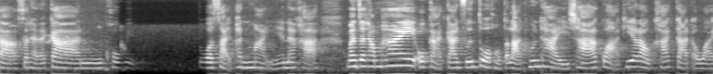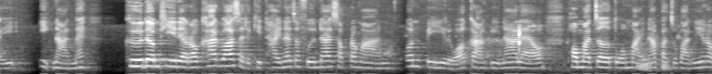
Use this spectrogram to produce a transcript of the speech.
จากสถานการณ์โควิด ตัวสายพันธุ์ใหม่เนี่ยนะคะ มันจะทำให้โอกาสการฟื้นตัวของตลาดหุ้นไทยช้ากว่าที่เราคาดการเอาไว้ อีกนานไหมคือเดิมทีเนี่ยเราคาดว่าเศรษฐกิจไทยน่าจะฟื้นได้สักประมาณต้นปีหรือว่ากลางปีหน้าแล้ว พอมาเจอตัวใหม่นะ ปัจจุบันนี้เรา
